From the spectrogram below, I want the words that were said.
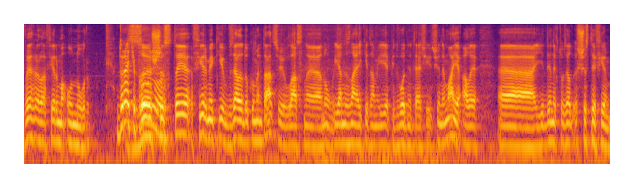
виграла фірма ОНУР. До речі, з про ОНУР. шести фірм, які взяли документацію, власне, ну я не знаю, які там є підводні течії чи немає, але е, єдиний, хто взяв з шести фірм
